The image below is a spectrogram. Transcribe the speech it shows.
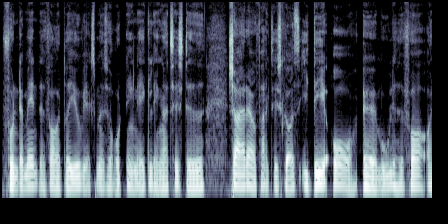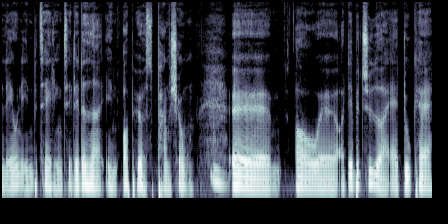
fundamentet for at drive virksomhedsordningen ikke længere til stede, så er der jo faktisk også i det år øh, mulighed for at lave en indbetaling til det, der hedder en ophørspension. Mm. Øh, og, øh, og det betyder, at du kan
